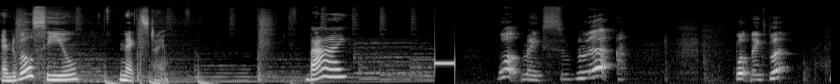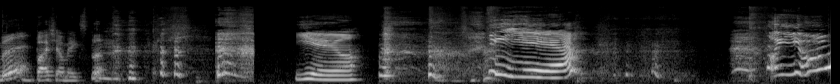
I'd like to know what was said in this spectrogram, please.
and we'll see you next time. Bye! What makes bleh? What makes bleh? Bleh. Basha makes bleh. yeah. yeah.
